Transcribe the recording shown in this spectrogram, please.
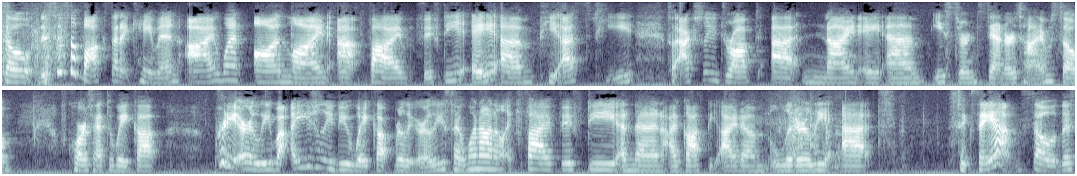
So this is the box that it came in. I went online at 5.50 a.m. PST. So actually dropped at 9 a.m. Eastern Standard Time. So of course I had to wake up pretty early, but I usually do wake up really early. So I went on at like 5.50 and then I got the item literally at 6 a.m. So this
